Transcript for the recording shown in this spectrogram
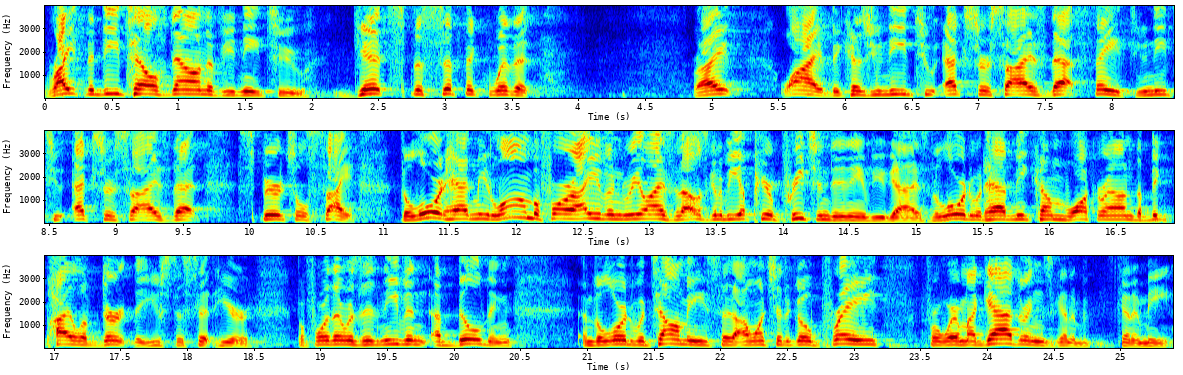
Write the details down if you need to. Get specific with it, right? Why? Because you need to exercise that faith. You need to exercise that spiritual sight. The Lord had me long before I even realized that I was going to be up here preaching to any of you guys. The Lord would have me come walk around the big pile of dirt that used to sit here before there was an, even a building. And the Lord would tell me, He said, I want you to go pray for where my gathering is going to, going to meet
